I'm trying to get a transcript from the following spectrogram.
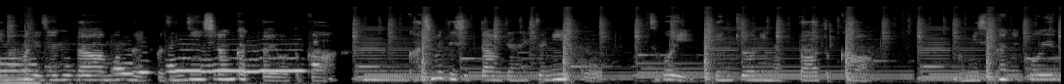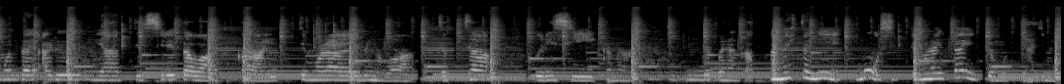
今までジェンダー問題とか全然知らんかったよとかうん。初めて知ったみたいな人にこうすごい勉強になったとか身近にこういう問題あるんやって知れたわとか言ってもらえるのはめちゃくちゃ嬉しいかな。うんやっぱなんか他の人にもう知ってもらいたいって思って始めた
